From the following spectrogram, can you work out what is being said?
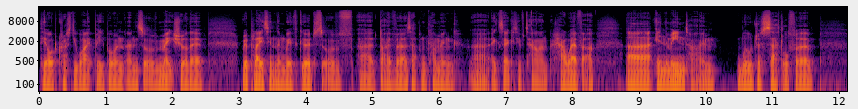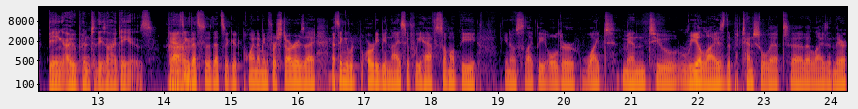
the old crusty white people and, and sort of make sure they're replacing them with good sort of uh, diverse up and coming uh, executive talent. However, uh, in the meantime, we'll just settle for being open to these ideas. Yeah, um, I think um, that's a, that's a good point. I mean, for starters, I, I think it would already be nice if we have some of the you know slightly older white men to realize the potential that uh, that lies in there.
